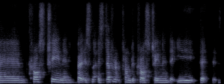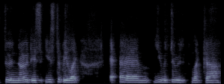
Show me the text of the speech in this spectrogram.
um, cross training, but it's not, it's different from the cross training that you that it's doing nowadays. It used to be like um, you would do like a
